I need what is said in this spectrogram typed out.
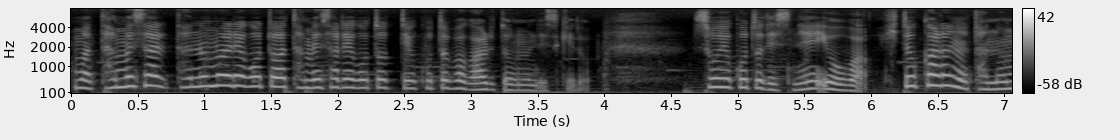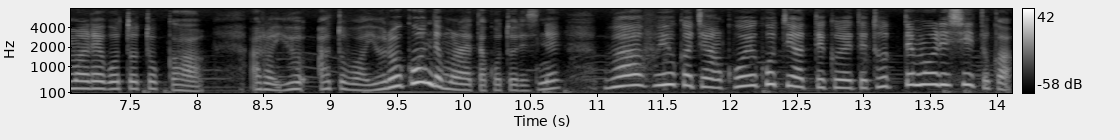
まあ試さ頼まれ事は試され事っていう言葉があると思うんですけどそういうことですね要は。人からの頼まれ事とかあらよあとは喜んでもらえたことですね。わー冬香ちゃんこういうことやってくれてとっても嬉しいとか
